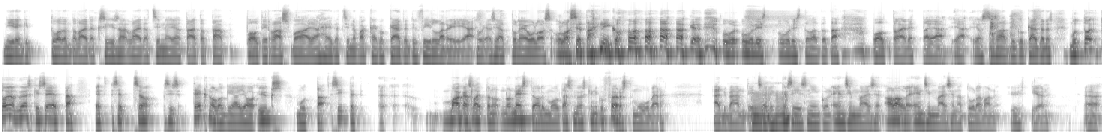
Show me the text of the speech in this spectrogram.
niidenkin tuotantolaitoksiin, sä laitat sinne jotain tota, poltin rasvaa ja heität sinne vaikka joku käytetty fillari ja, ja sieltä tulee ulos, ulos jotain niin kuin, uudist, uudistuva tota, polttoainetta ja, ja jos sä saat niin kuin käytännössä. Mutta toi, toi, on myöskin se, että et se, se on siis teknologia jo yksi, mutta sitten mä oon laittanut, no Neste oli mulla tässä myöskin niin kuin first mover advantage, mm-hmm. eli siis niin kuin ensimmäisen, alalle ensimmäisenä tulevan yhtiön ö,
